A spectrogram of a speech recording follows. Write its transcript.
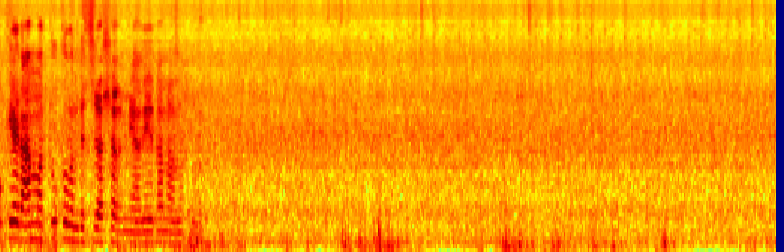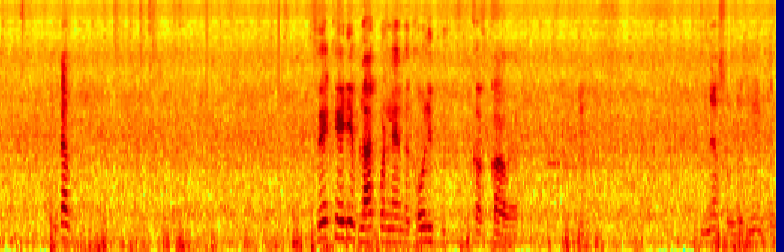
ஓகேடா ஆமாம் தூக்கம் வந்துருச்சுடா சரண்யா. அதே தான் நானும் சொல்கிறேன் இந்த ஃபேக் ஐடியை பிளாக் பண்ணல அந்த கோழி கக்காவை. என்ன சொல்றதுன்னு எனக்கு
